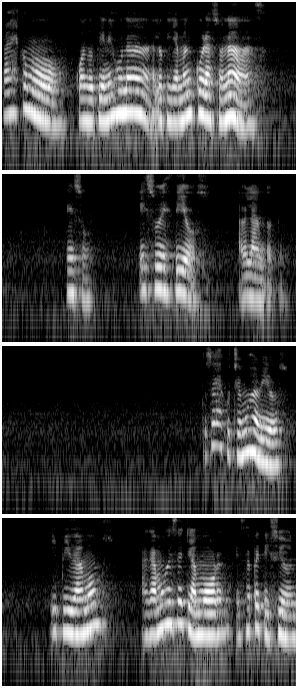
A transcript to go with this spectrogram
¿Sabes como cuando tienes una, lo que llaman corazonadas? Eso, eso es Dios hablándote. Entonces escuchemos a Dios y pidamos, hagamos ese clamor, esa petición,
